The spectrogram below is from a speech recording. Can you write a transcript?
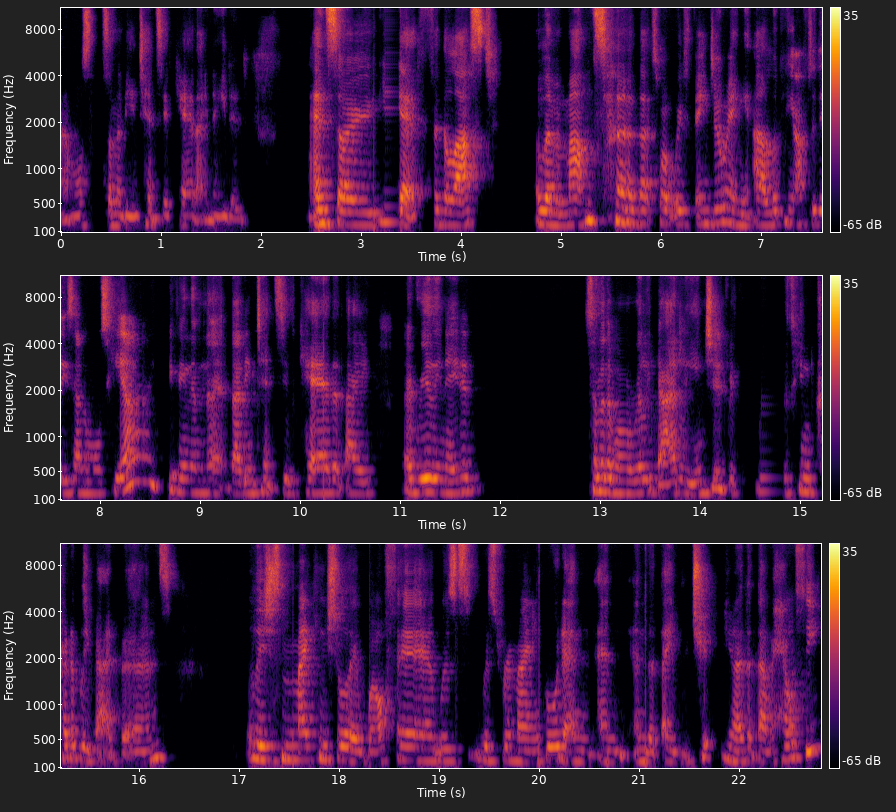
animals some of the intensive care they needed. And so, yeah, for the last 11 months, that's what we've been doing, uh, looking after these animals here, giving them the, that intensive care that they, they really needed some of them were really badly injured with, with incredibly bad burns. Really just making sure their welfare was was remaining good and and and that they you know that they were healthy.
